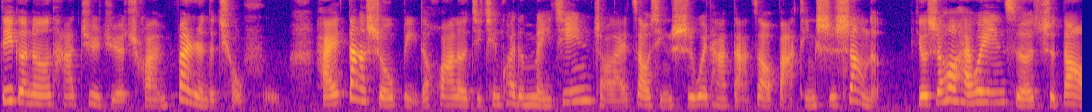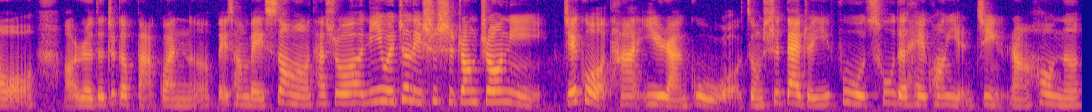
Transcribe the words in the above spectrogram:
第一个呢，他拒绝穿犯人的囚服，还大手笔的花了几千块的美金找来造型师为他打造法庭时尚呢。有时候还会因此而迟到哦，啊，惹得这个法官呢非常没送哦。他说：“你以为这里是时装周呢？”结果他依然故我，总是戴着一副粗的黑框眼镜，然后呢，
